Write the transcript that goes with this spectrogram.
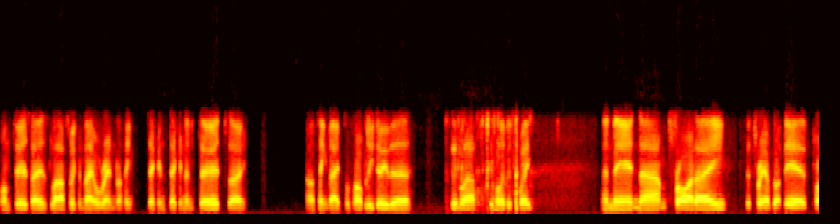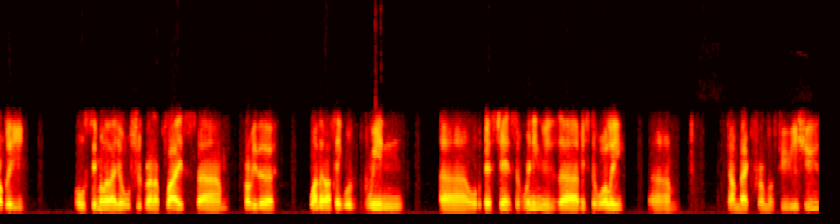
on Thursday as last week, and they all ran I think second, second, and third. So I think they probably do the similar similar this week. And then um, Friday, the three I've got there probably all similar. They all should run a place. Um, probably the one that I think would win uh, or the best chance of winning is uh, Mr. Wally. Um, come back from a few issues,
